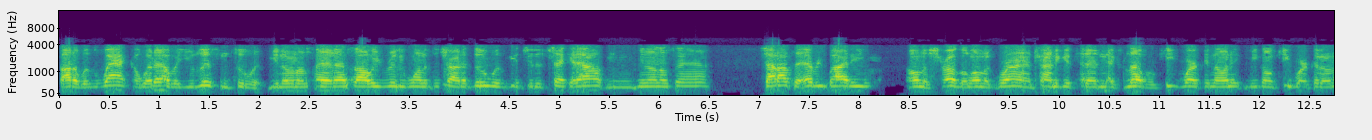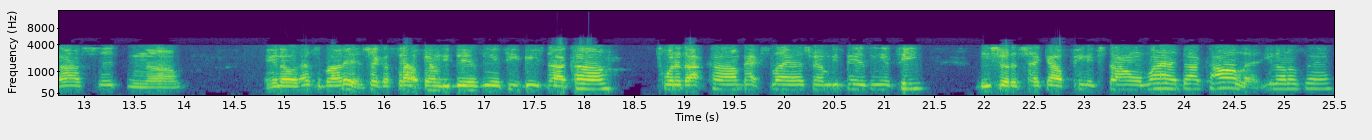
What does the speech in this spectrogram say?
thought it was whack or whatever. You listened to it. You know what I'm saying? That's all we really wanted to try to do was get you to check it out. And you know what I'm saying? Shout out to everybody on the struggle, on the grind, trying to get to that next level. Keep working on it. we going to keep working on our shit. And, um, you know, that's about it. Check us out, FamilyBizENTBeats.com, Twitter.com backslash FamilyBizENT. Be sure to check out PhoenixStarOnline.com, all that. You know what I'm saying?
